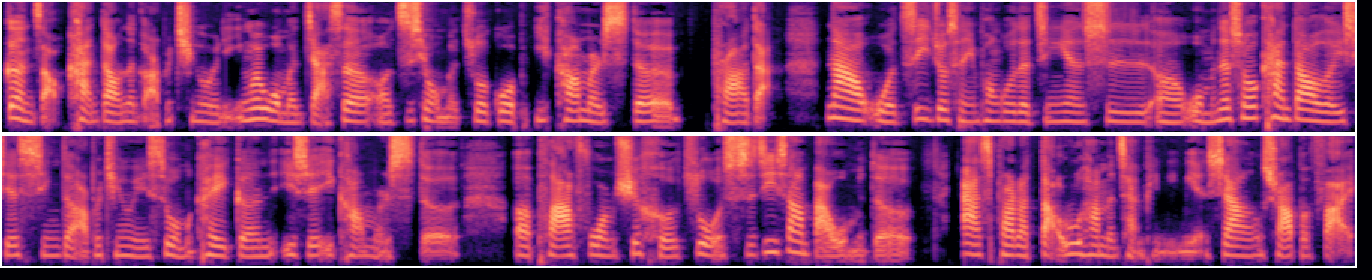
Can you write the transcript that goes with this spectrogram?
更早看到那个 opportunity，因为我们假设呃，之前我们做过 e-commerce 的。Product，那我自己就曾经碰过的经验是，呃，我们那时候看到了一些新的 opportunity，是我们可以跟一些 e-commerce 的呃 platform 去合作，实际上把我们的 as product 导入他们产品里面，像 Shopify、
